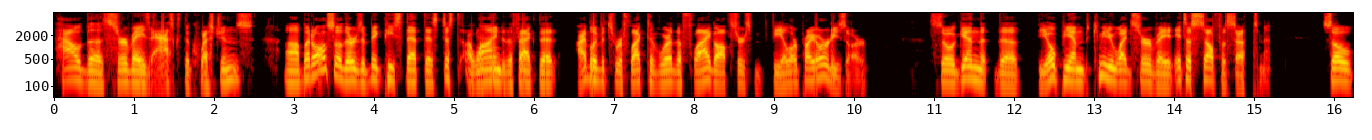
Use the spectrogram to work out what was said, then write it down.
how the surveys ask the questions, uh, but also there's a big piece that that's just aligned to the fact that I believe it's reflective where the flag officers feel our priorities are. So again, the the, the OPM community-wide survey it's a self-assessment. So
